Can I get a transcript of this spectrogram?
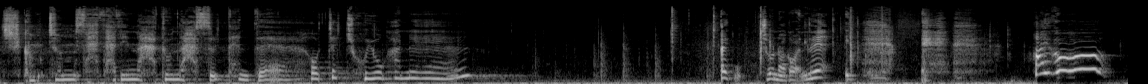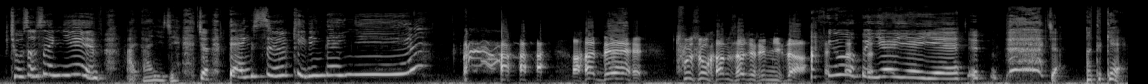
지금쯤 사다리 나도 났을 텐데 어째 조용하네. 아이고 전화가 왔네. 아이고 조 선생님. 아, 아니지 저 Thanksgiving Day님. 아 네. 추수 감사절입니다. 아이고 예예 예, 예. 자 어떻게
